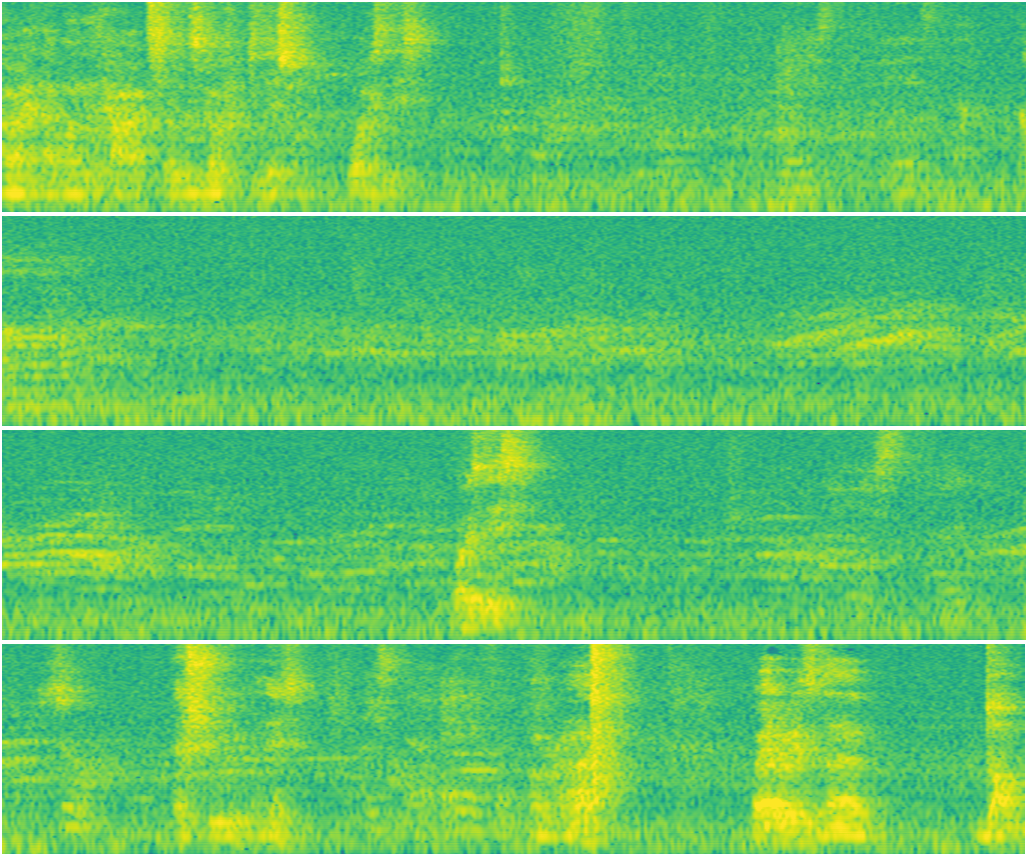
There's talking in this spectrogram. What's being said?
Alright, that one is hard, so let's go to this one. What is this? This is uh What is this? is a shoe, and this? It's the elephant. Alright. Where is the dog?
